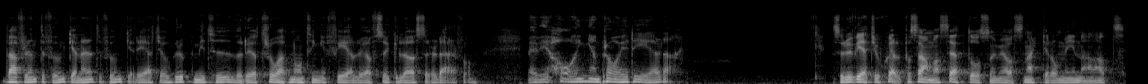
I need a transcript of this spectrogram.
varför det inte funkar när det inte funkar, det är att jag går upp i mitt huvud och jag tror att någonting är fel och jag försöker lösa det därifrån. Men vi har inga bra idéer där. Så du vet ju själv på samma sätt då som jag snackade om innan att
